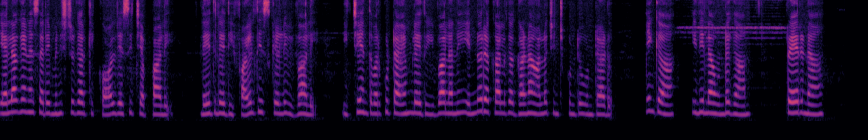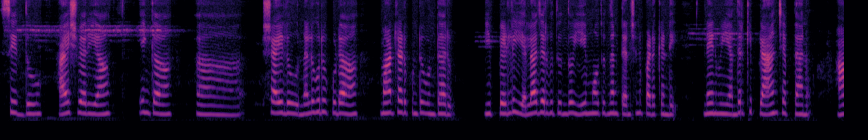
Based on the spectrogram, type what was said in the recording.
ఎలాగైనా సరే మినిస్టర్ గారికి కాల్ చేసి చెప్పాలి. లేదు లేదు ఈ ఫైల్ తీసుకెళ్ళి ఇవ్వాలి. ఇచ్చేంత వరకు టైం లేదు ఇవ్వాలని ఎన్నో రకాలుగా గణ ఆలోచించుకుంటూ ఉంటాడు. ఇంకా ఇది ఇలా ఉండగా ప్రేరణ సిద్ధు ఐశ్వర్య ఇంకా శైలు నలుగురు కూడా మాట్లాడుకుంటూ ఉంటారు. ఈ పెళ్ళి ఎలా జరుగుతుందో ఏమవుతుందని టెన్షన్ పడకండి. నేను మీ అందరికీ ప్లాన్ చెప్తాను. ఆ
